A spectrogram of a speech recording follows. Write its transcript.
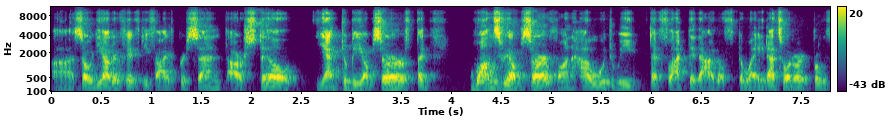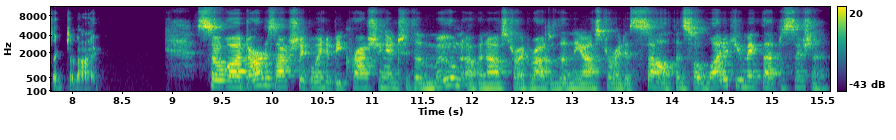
Uh, so the other 55% are still yet to be observed. But once we observe one, how would we deflect it out of the way? That's what we're proving tonight. So uh, DART is actually going to be crashing into the moon of an asteroid rather than the asteroid itself. And so why did you make that decision?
